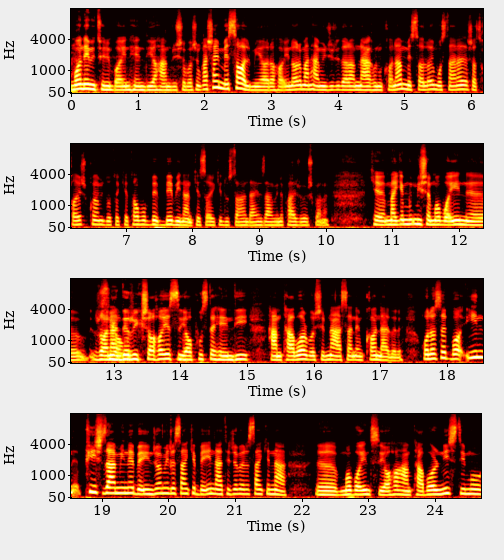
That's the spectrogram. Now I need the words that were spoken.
ما نمی‌تونیم با این هندی ها هم ریشه باشیم. قشنگ مثال میاره ها. اینا رو من همینجوری دارم نقل می‌کنم. مثال های مستندش از خواهش می‌کنم این دوتا کتاب رو ببینن کسایی که دوست دارن در این زمینه پژوهش کنن. که مگه میشه ما با این راننده ریکشاهای سیاپوست هندی هم تبار باشیم؟ نه اصلا امکان نداره. خلاصه با این پیش زمینه به اینجا می‌رسن که به این نتیجه برسن که نه ما با این سیاه ها هم تبار نیستیم و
